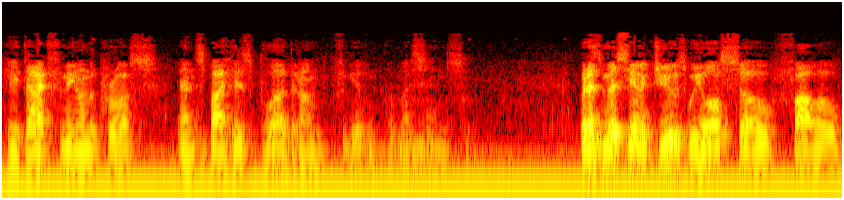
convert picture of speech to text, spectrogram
He died for me on the cross and it's by His blood that I'm forgiven of my sins. But as Messianic Jews, we also follow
